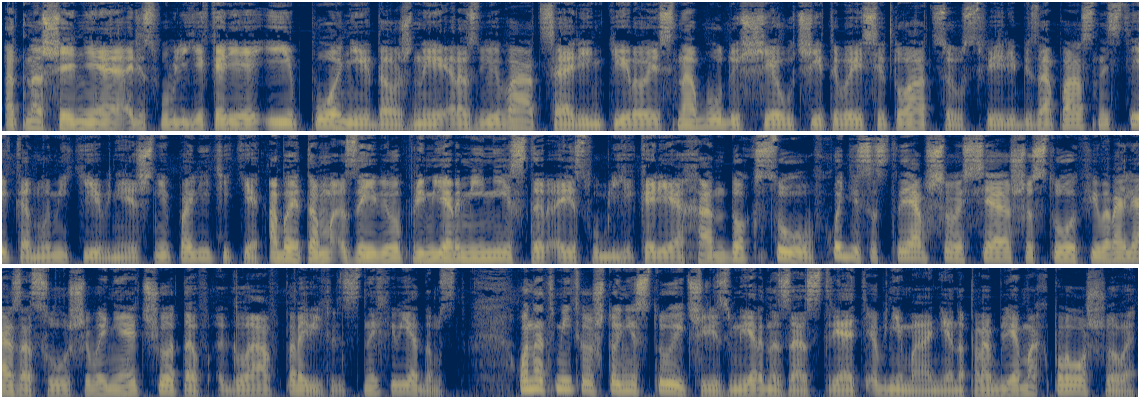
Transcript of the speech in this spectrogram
Отношения Республики Корея и Японии должны развиваться, ориентируясь на будущее, учитывая ситуацию в сфере безопасности, экономики и внешней политики. Об этом заявил премьер-министр Республики Корея Хан Док Су в ходе состоявшегося 6 февраля заслушивания отчетов глав правительственных ведомств. Он отметил, что не стоит чрезмерно заострять внимание на проблемах прошлого.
